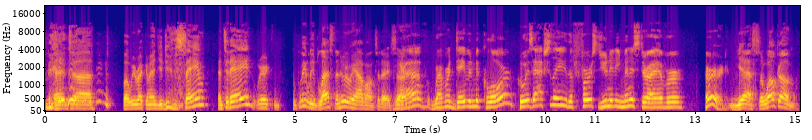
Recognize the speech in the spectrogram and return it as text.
And uh, but we recommend you do the same. And today we're completely blessed. And who do we have on today, We have Reverend David McClure, who is actually the first Unity minister I ever heard. Yes. So welcome.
